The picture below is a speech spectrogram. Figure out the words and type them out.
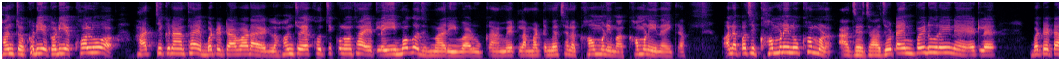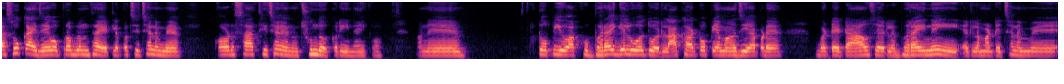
હંચો ઘડીએ ઘડીએ ખોલવો, હાથ ચીકણા થાય, બટેટા વાળા એટલે હંચો આખો ચીકણો થાય એટલે એ મગજ મારી વાળું કામ. એટલા માટે મેં છે ને ખમણીમાં ખમણી નાખ્યા. અને પછી ખમણીનું ખમણ, આજે જાજો ટાઈમ પડ્યું રહીને, એટલે બટેટા સુકાઈ જાય એવો પ્રોબ્લેમ થાય એટલે પછી છે ને મેં કળસાથી છે ને એનો છૂંદો કરી નાખ્યો. અને ટોપિયું આખું ભરાઈ ગયેલું હતું એટલે આખા ટોપિયામાં હજી આપણે બટેટા આવશે એટલે ભરાય નહીં. એટલા માટે છે ને મેં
